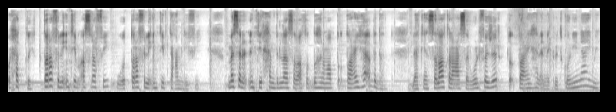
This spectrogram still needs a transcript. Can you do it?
وحطي الطرف اللي أنت مقصرة فيه والطرف اللي أنت بتعملي فيه. مثلا أنت الحمد لله صلاة الظهر ما بتقطعيها أبدا لكن صلاة العصر والفجر بتقطعيها لأنك بتكوني نايمة.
